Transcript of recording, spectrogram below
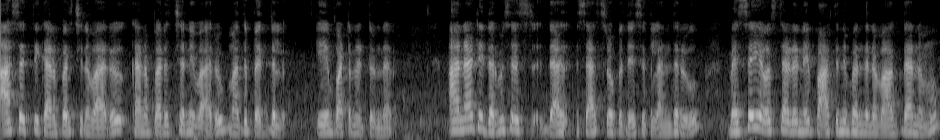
ఆసక్తి కనపరిచిన వారు కనపరచని వారు మత పెద్దలు ఏం పట్టనట్టున్నారు. ఆనాటి ధర్మశాస్త్ర శాస్త్రోపదేశకులందరూ మెస్సయ్య వస్తాడనే పాత నిబంధన వాగ్దానము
